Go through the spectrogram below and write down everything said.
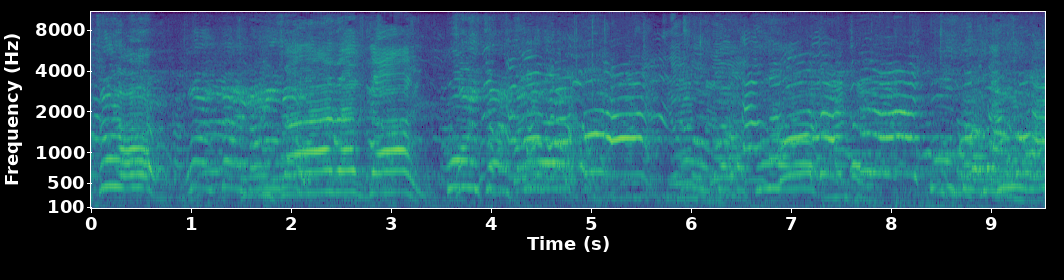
出来混蛋出来混蛋出来混蛋出来混蛋出来混蛋出来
